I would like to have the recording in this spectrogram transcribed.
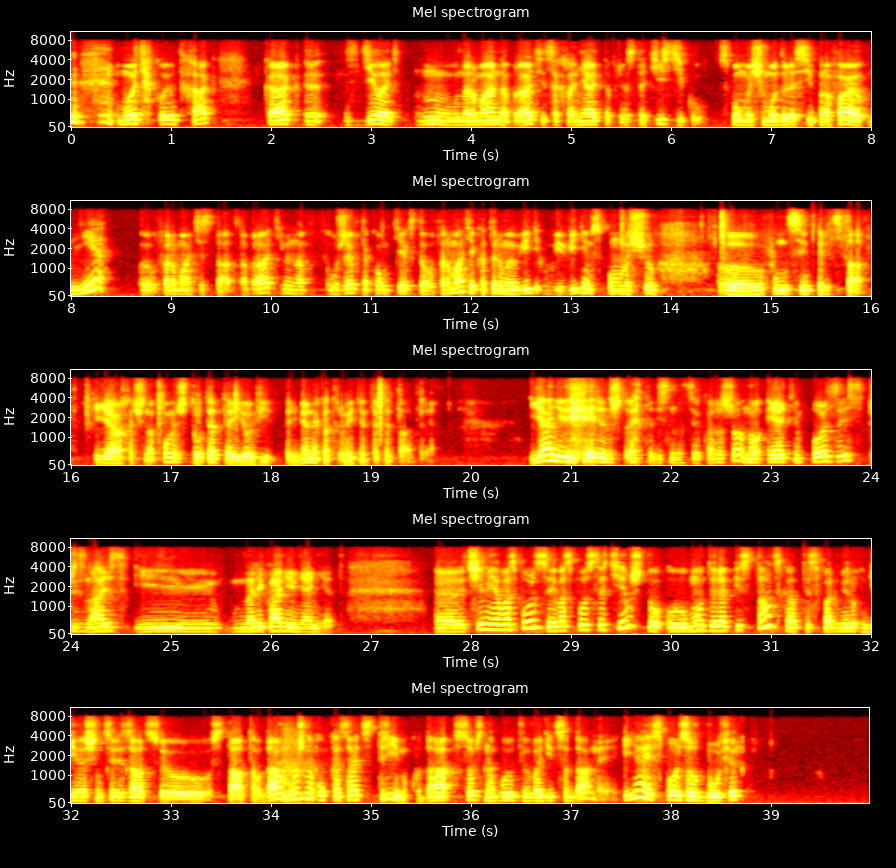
мой такой вот хак, как э, сделать ну, нормально брать и сохранять, например, статистику с помощью модуля C-Profile не в формате stats, а брать именно уже в таком текстовом формате, который мы видим, с помощью э, функции предстат. Я хочу напомнить, что вот это ее вид, примерно, который мы видим в интерпретаторе. Я не уверен, что это действительно все хорошо, но этим пользуюсь, признаюсь, и нареканий у меня нет. Э, чем я воспользовался? Я воспользовался тем, что у модуля PStats, когда ты сформиру... делаешь инициализацию статов, да, можно указать стрим, куда, собственно, будут выводиться данные. И я использовал буфер,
